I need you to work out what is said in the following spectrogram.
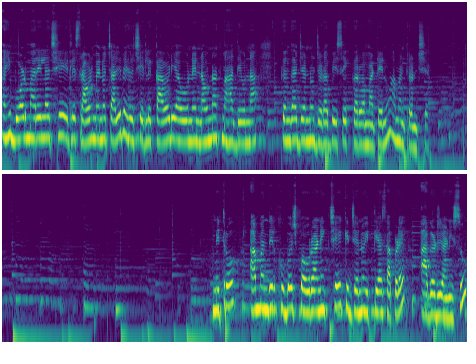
અહીં બોર્ડ મારેલા છે, એટલે શ્રાવણ મહિનો ચાલી રહ્યો છે, એટલે કાવડિયાઓને નવનાથ મહાદેવના ગંગાજળનો જળાભિષેક કરવા માટેનું આમંત્રણ છે. મિત્રો, આ મંદિર ખૂબ જ પૌરાણિક છે કે જેનો ઇતિહાસ આપણે આગળ જાણીશું.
